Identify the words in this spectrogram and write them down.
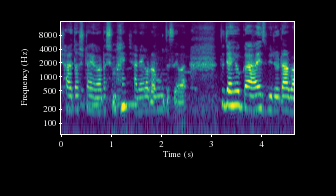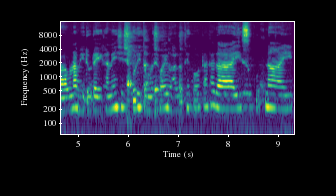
সাড়ে দশটা, এগারোটার সময়, সাড়ে এগারোটা বলতেছে আবার। তো যাই হোক গাইস ভিডিওটা আর বাড়াবো না, ভিডিওটা এখানেই শেষ করি। তোমরা সবাই ভালো থেকো, টাটা গাইস গুড নাইট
